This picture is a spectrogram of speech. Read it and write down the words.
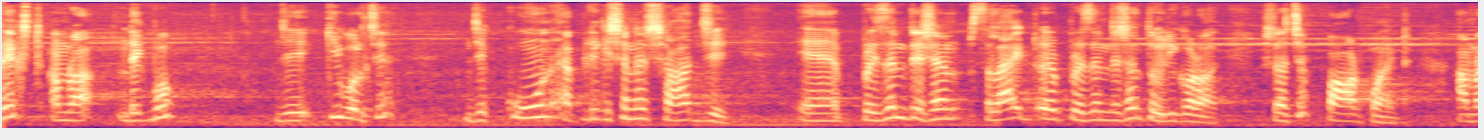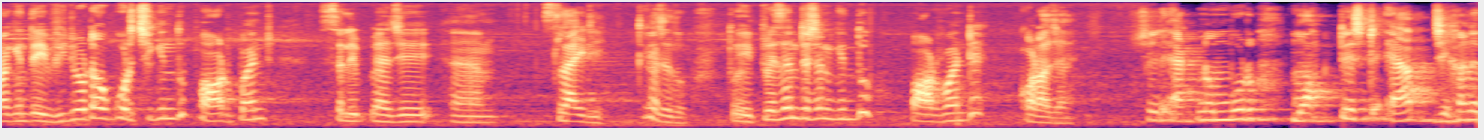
নেক্সট আমরা দেখব যে কি বলছে, যে কোন অ্যাপ্লিকেশনের সাহায্যে প্রেজেন্টেশন স্লাইড প্রেজেন্টেশন তৈরি করা হয়। সেটা হচ্ছে পাওয়ার পয়েন্ট আমরা কিন্তু এই ভিডিওটাও করছি কিন্তু পাওয়ার পয়েন্ট যে স্লাইডে ঠিক আছে তো? তো এই প্রেজেন্টেশন কিন্তু পাওয়ার পয়েন্টে করা যায়। সে এক নম্বর মক টেস্ট অ্যাপ যেখানে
